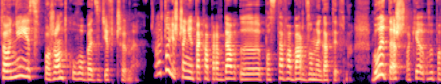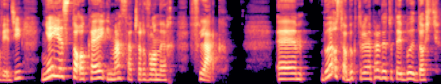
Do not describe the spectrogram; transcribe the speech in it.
to nie jest w porządku wobec dziewczyny. Ale to jeszcze nie taka prawda, y, postawa bardzo negatywna. Były też takie wypowiedzi, nie jest to ok i masa czerwonych flag. Były osoby, które naprawdę tutaj były dość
